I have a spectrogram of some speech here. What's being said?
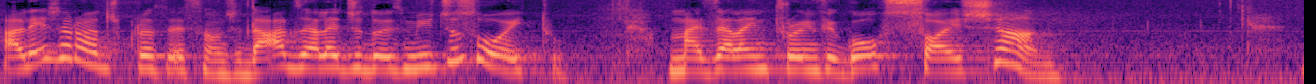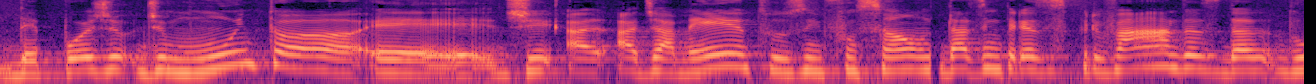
A Lei Geral de Proteção de Dados ela é de 2018. mas ela entrou em vigor só este ano depois de, de é, de adiamentos em função das empresas privadas, da, do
